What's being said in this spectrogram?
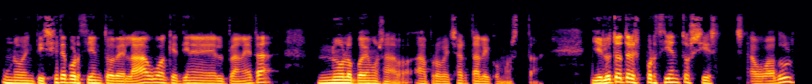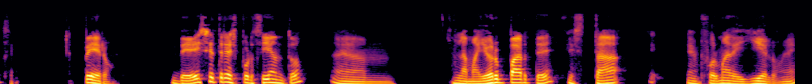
un 97% del agua que tiene el planeta no lo podemos aprovechar tal y como está. Y el otro 3% sí es agua dulce. Pero de ese 3%, eh, la mayor parte está en forma de hielo, ¿eh?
